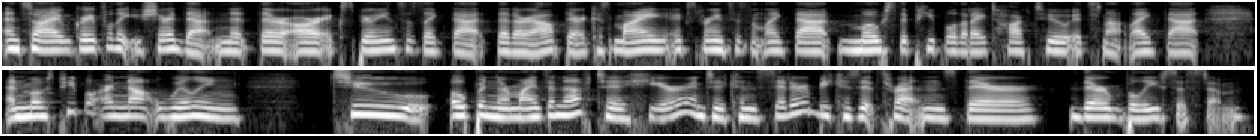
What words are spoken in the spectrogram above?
and so I'm grateful that you shared that, and that there are experiences like that that are out there because my experience isn't like that. Most of the people that I talk to, it's not like that, and most people are not willing to open their minds enough to hear and to consider because it threatens their their belief system.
